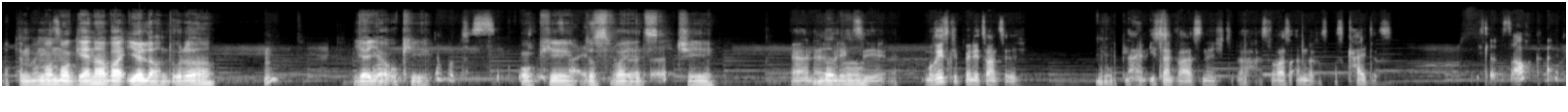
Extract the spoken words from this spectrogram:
Warte, Mama Morgana war Irland, oder? Hm? Ja, ja, okay. Okay, das war jetzt G. Ja, dann überlegt sie. Maurice gibt mir die 20. Okay. Nein, Island war es nicht. Ach, es war was anderes, was Kaltes. Island ist auch kalt.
